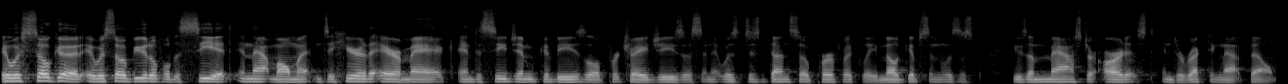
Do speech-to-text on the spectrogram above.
it was so good. It was so beautiful to see it in that moment and to hear the Aramaic and to see Jim Caviezel portray Jesus. And it was just done so perfectly. Mel Gibson was just, he was a master artist in directing that film.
